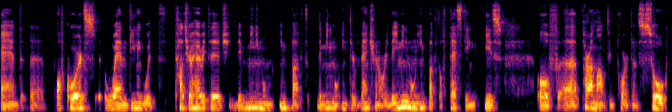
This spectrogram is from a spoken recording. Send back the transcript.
And uh, of course, when dealing with cultural heritage, the minimum impact, the minimum intervention, or the minimum impact of testing is of uh, paramount importance. So,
